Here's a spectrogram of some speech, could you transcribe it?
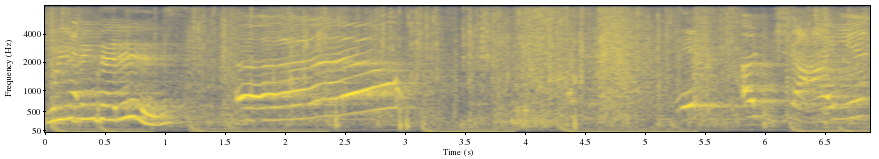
What do you think that is? Oh, it's a giant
